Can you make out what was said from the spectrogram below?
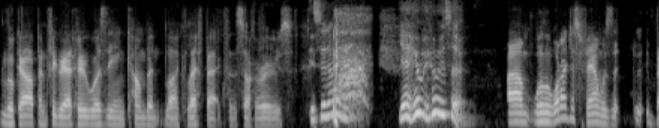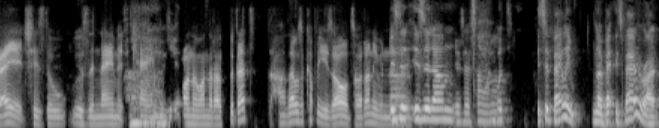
look up and figure out who was the incumbent like left back for the Socceroos. Is it? Um, yeah, who who is it? Um, well, what I just found was that Behich is the was the name that came oh, yeah. on the one that I. But that's uh, that was a couple of years old, so I don't even know. Is it? Is it? Um, is there someone? What's, is it Bailey? No, is Bailey right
